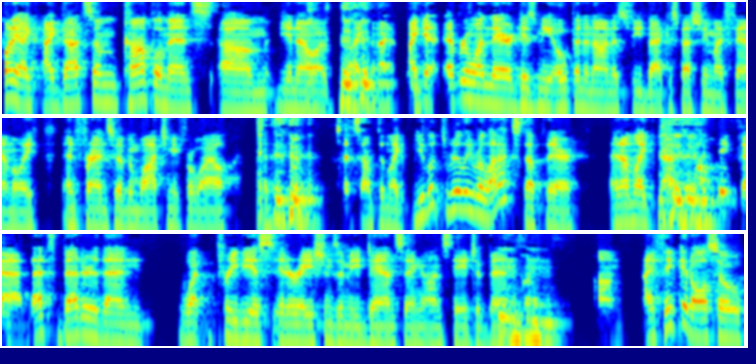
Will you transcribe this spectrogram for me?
funny. I, I got some compliments. Um, you know, I, I, I, get everyone there gives me open and honest feedback, especially my family and friends who have been watching me for a while. said something like, "You looked really relaxed up there," and I'm like, "That I'll take that. That's better than what previous iterations of me dancing on stage have been." Mm-hmm. But, um, I think it also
